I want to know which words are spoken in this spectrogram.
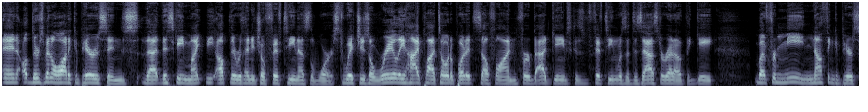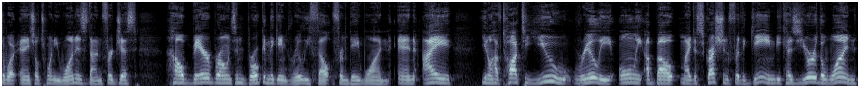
and uh, there's been a lot of comparisons that this game might be up there with NHL 15 as the worst, which is a really high plateau to put itself on for bad games because 15 was a disaster right out the gate. But for me, nothing compares to what NHL 21 has done for just how bare bones and broken the game really felt from day one. And I, you know, have talked to you really only about my discretion for the game because you're the one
